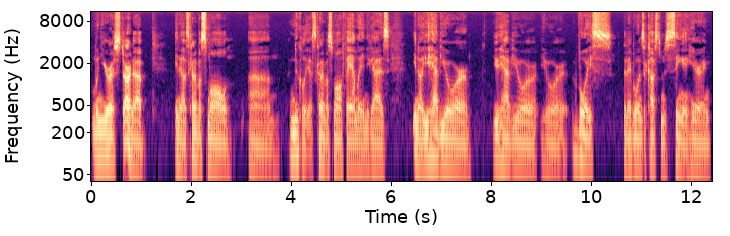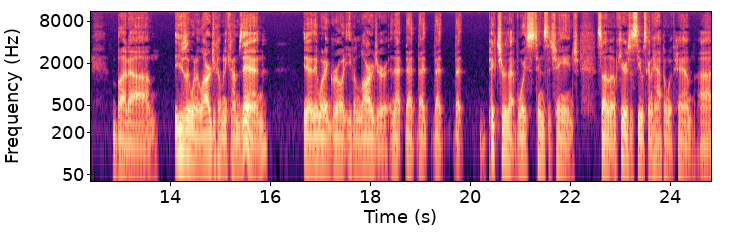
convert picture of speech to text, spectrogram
when you're a startup you know it's kind of a small um, nucleus, kind of a small family, and you guys, you know, you have your you have your your voice that everyone's accustomed to seeing and hearing, but um, usually when a larger company comes in, you know, they want to grow it even larger, and that that that that that picture, that voice tends to change. So I'm, I'm curious to see what's going to happen with him. Uh,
